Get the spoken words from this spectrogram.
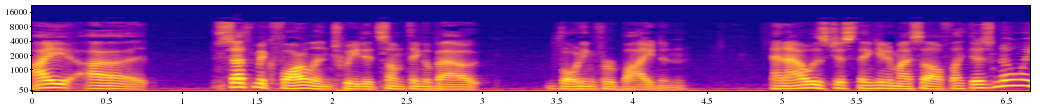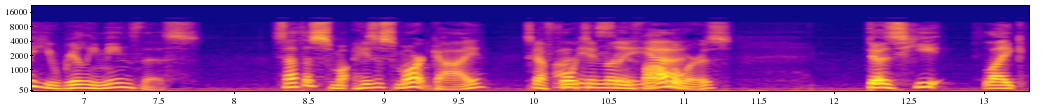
I uh, Seth MacFarlane tweeted something about voting for Biden, and I was just thinking to myself, like, there's no way he really means this. Seth is smart. He's a smart guy. He's got 14 million yeah. followers. Does he like?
